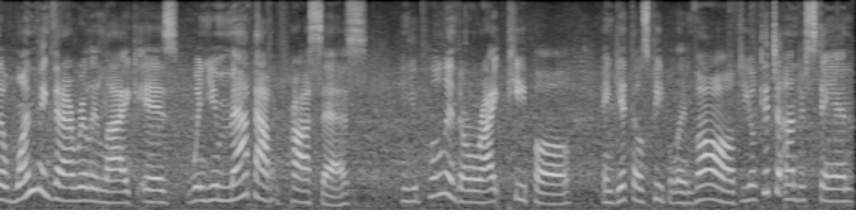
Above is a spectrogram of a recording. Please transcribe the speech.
The one thing that I really like is when you map out a process and you pull in the right people and get those people involved, you'll get to understand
